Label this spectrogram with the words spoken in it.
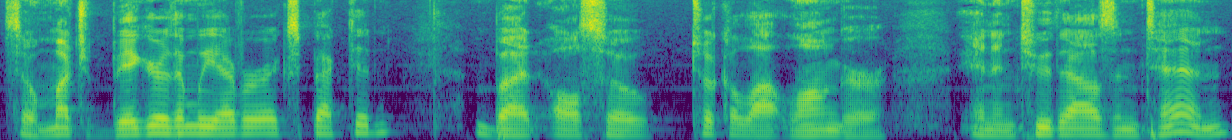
So, much bigger than we ever expected, but also took a lot longer. And in 2010,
